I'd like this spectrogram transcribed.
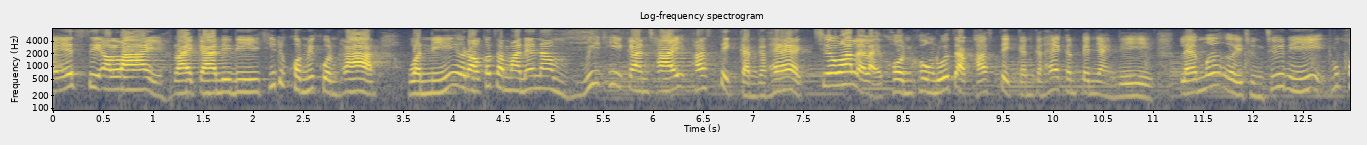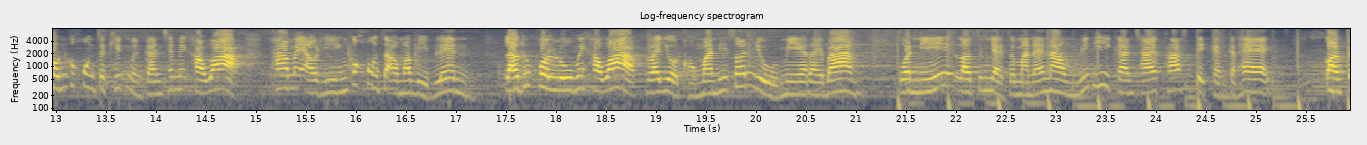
YSC Online รายการดีๆ ที่ทุกคนไม่ควรพลาด วันนี้เราก็จะมาแนะนำวิธีการใช้พลาสติกกันกระแทก เชื่อว่าหลายๆ คนคงรู้จักพลาสติกกันกระแทกกันเป็นอย่างดี และเมื่อเอ่ยถึงชื่อนี้ ทุกคนก็คงจะคิดเหมือนกันใช่ไหมคะว่า ถ้าไม่เอาทิ้งก็คงจะเอามาบีบเล่น แล้วทุกคนรู้ไหมคะว่าประโยชน์ของมันที่ซ่อนอยู่มีอะไรบ้าง วันนี้เราจึงอยากจะมาแนะนำวิธีการใช้พลาสติกกันกระแทก ก่อนไป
